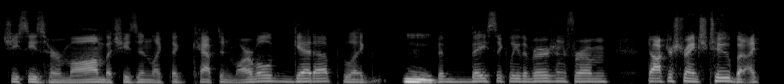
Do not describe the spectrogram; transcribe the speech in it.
she sees her mom, but she's in like the Captain Marvel get up, like Mm. b- basically the version from Doctor Strange 2, but I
